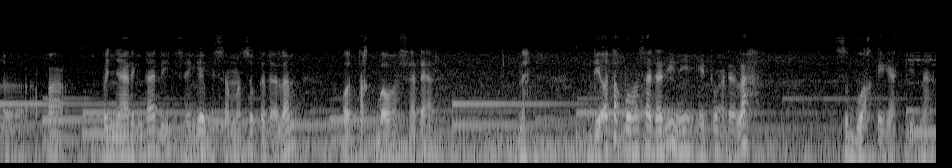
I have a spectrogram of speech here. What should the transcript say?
uh, apa penyaring tadi sehingga bisa masuk ke dalam otak bawah sadar. Nah, di otak bawah sadar ini itu adalah sebuah keyakinan.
